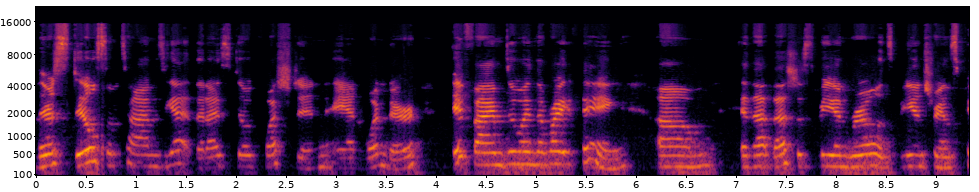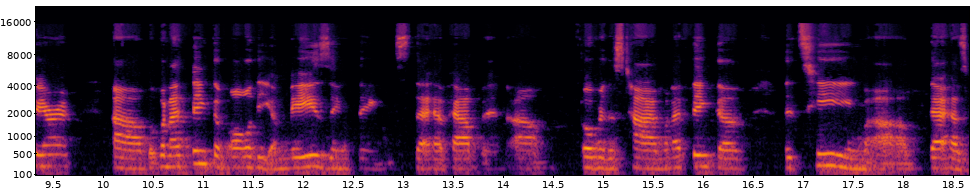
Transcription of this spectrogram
there's still sometimes yet that I still question and wonder if I'm doing the right thing. Um, and that, that's just being real, it's being transparent. Uh, but when I think of all the amazing things that have happened um, over this time, when I think of the team um, that has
